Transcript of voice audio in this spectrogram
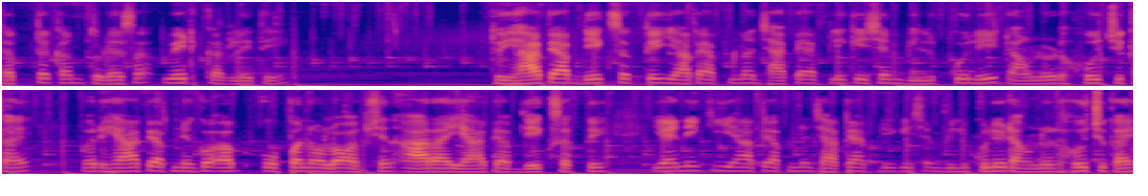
तब तक हम थोड़ा सा वेट कर लेते हैं। तो यहाँ पे आप देख सकते हो, यहाँ पे अपना झापे एप्लीकेशन बिल्कुल ही डाउनलोड हो चुका है। और यहाँ पे अपने को अब ओपन वाला ऑप्शन आ रहा है यहाँ पे आप देख सकते हैं यानी कि यहाँ पे अपना झापे एप्लीकेशन बिल्कुल ही डाउनलोड हो चुका है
